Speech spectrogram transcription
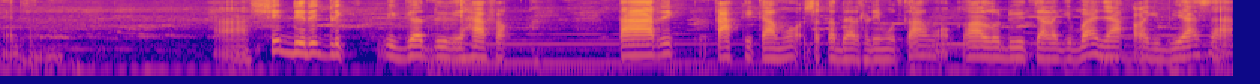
Ya di sana. Ah, bigadri hafak tarik kaki kamu sekedar selimut kamu. Kalau duitnya lagi banyak lagi biasa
